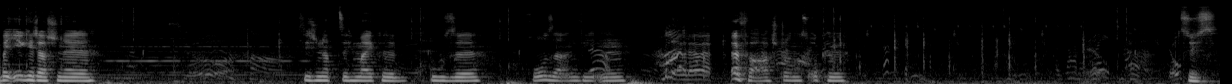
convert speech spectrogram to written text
Bei ihr geht das schnell. Sie schnappt sich Michael Buse. Rose anbieten. Er verarscht uns, okay. Süß.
